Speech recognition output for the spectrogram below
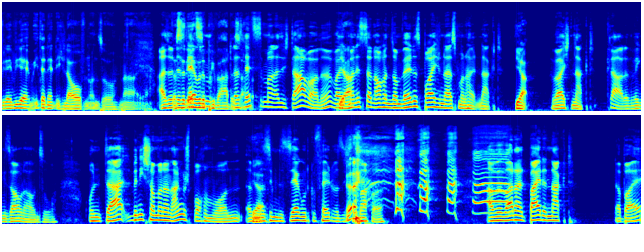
wieder, wieder im Internet nicht laufen und so. Na ja. Also das, das, ist eher so letzte, eine private das Sache. letzte Mal, als ich da war, ne, weil Ja. man ist dann auch in so einem Wellnessbereich und da ist man halt nackt. ja. Da war ich nackt. Klar, dann wegen Sauna und so. Und da bin ich schon mal dann angesprochen worden, ähm, Ja. dass ihm das sehr gut gefällt, was ich so mache. Aber wir waren halt beide nackt dabei.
